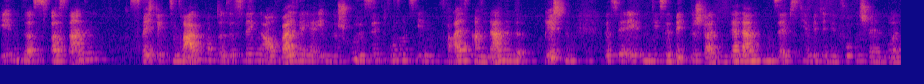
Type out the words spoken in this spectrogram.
eben das, was dann richtig zum Tragen kommt und deswegen auch, weil wir ja eben eine Schule sind und uns eben vor allem an Lernende richten, dass wir eben diese Mitgestaltung der Lernenden selbst hier mit in den Fokus stellen wollen.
